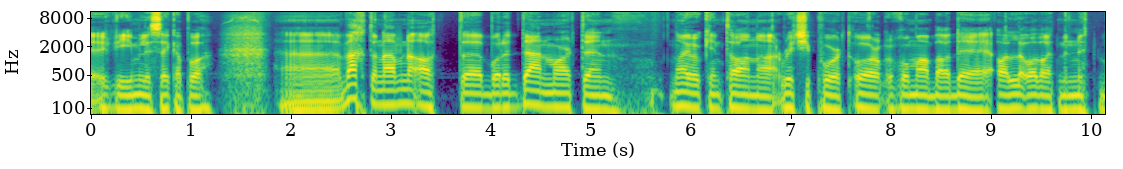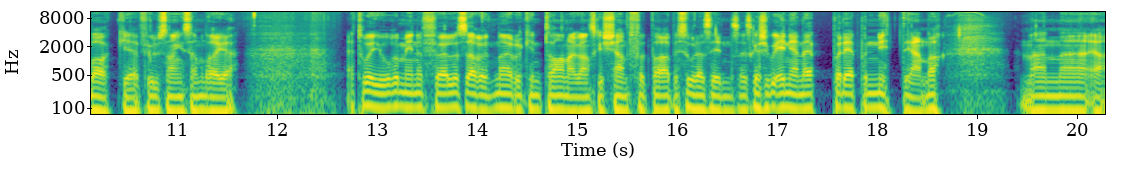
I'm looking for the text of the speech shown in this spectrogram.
er rimelig sikker på. Eh, verdt å nevne at eh, både Dan Martin Nairo Quintana, Richie Port og Romar Bardet er alle over et minutt bak eh, fullsang i sammendraget. Jeg tror jeg gjorde mine følelser rundt Nairo Quintana ganske kjent for et par episoder siden, så jeg skal ikke gå inn igjen på det på nytt igjen, da. Men uh, ja,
